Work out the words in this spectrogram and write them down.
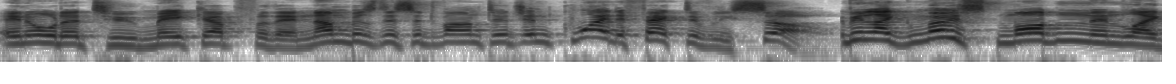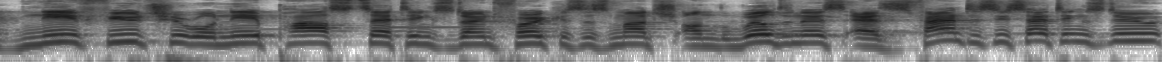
in order to make up for their numbers disadvantage, and quite effectively so. I mean, like most modern and like near future or near past settings don't focus as much on the wilderness as fantasy settings do,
